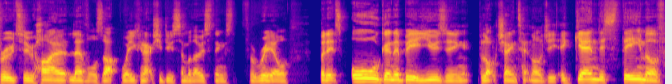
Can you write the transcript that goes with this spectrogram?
through to higher levels up where you can actually do some of those things for real. But it's all going to be using blockchain technology. Again, this theme of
